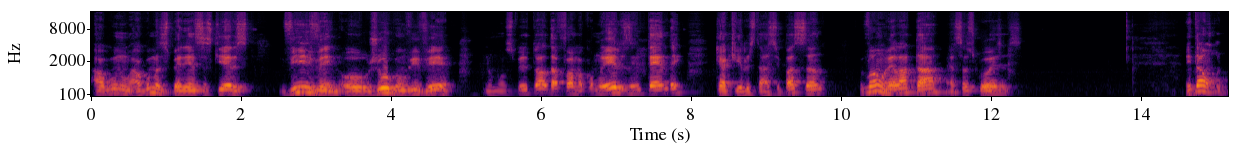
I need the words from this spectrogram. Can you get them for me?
algum, algumas experiências que eles vivem ou julgam viver no mundo espiritual, da forma como eles entendem que aquilo está se passando, vão relatar essas coisas. Então,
